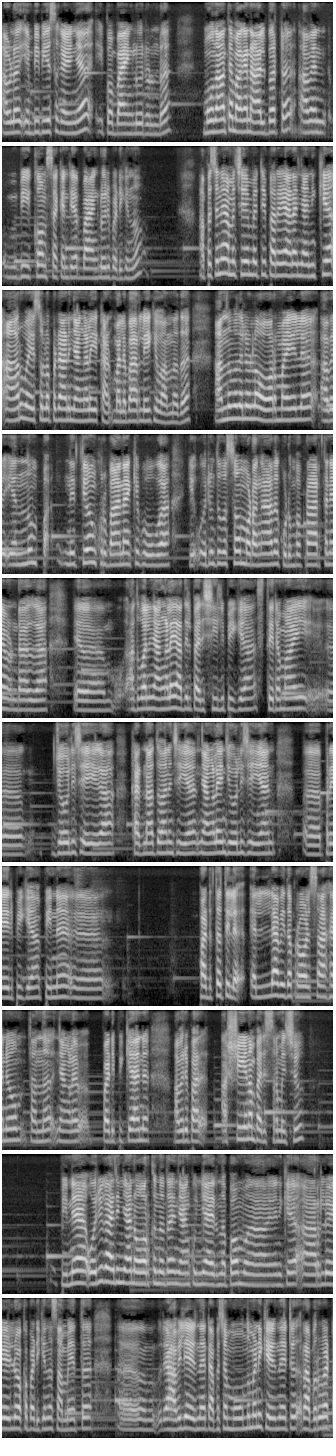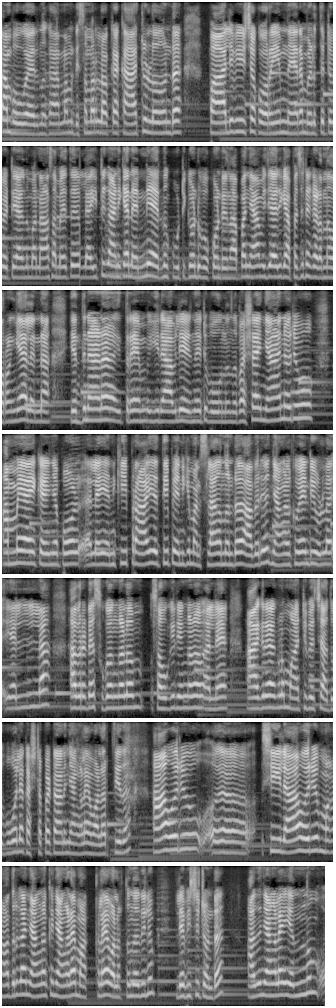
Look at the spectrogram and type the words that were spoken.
അവൾ എം ബി ബി എസ് കഴിഞ്ഞ് ഇപ്പോൾ ബാംഗ്ലൂരിലുണ്ട്. മൂന്നാമത്തെ മകൻ ആൽബർട്ട് അവൻ B Com second year Bangalore പഠിക്കുന്നു. അപ്പച്ചനെ അമ്മച്ചയും പറ്റി പറയുകയാണെങ്കിൽ എനിക്ക് ആറു വയസ്സുള്ളപ്പോഴാണ് ഞങ്ങൾ ഈ മലബാറിലേക്ക് വന്നത്. അന്നു മുതലുള്ള ഓർമ്മയിൽ അവർ എന്നും നിത്യവും കുർബാനയ്ക്ക് പോവുക ഒരു ദിവസവും മുടങ്ങാതെ കുടുംബ പ്രാർത്ഥന ഉണ്ടാകുക അതുപോലെ ഞങ്ങളെ അതിൽ പരിശീലിപ്പിക്കുക സ്ഥിരമായി ജോലി ചെയ്യുക കഠിനാധ്വാനം ചെയ്യുക ഞങ്ങളെയും ജോലി ചെയ്യാൻ പ്രേരിപ്പിക്കുക. പിന്നെ പഠിത്തത്തിൽ എല്ലാവിധ പ്രോത്സാഹനവും തന്ന് ഞങ്ങളെ പഠിപ്പിക്കാൻ അവർ അക്ഷീണം പരിശ്രമിച്ചു. പിന്നെ ഒരു കാര്യം ഞാൻ ഓർക്കുന്നത് ഞാൻ കുഞ്ഞായിരുന്നപ്പം എനിക്ക് ആറിലോ ഏഴിലോ ഒക്കെ പഠിക്കുന്ന സമയത്ത് രാവിലെ എഴുന്നേറ്റ് അപ്പച്ച മൂന്ന് മണിക്ക് എഴുന്നേറ്റ് റബ്ബർ വെട്ടാൻ പോകുമായിരുന്നു. കാരണം ഡിസംബറിലൊക്കെ കാറ്റുള്ളതുകൊണ്ട് പാൽ വീഴ്ച കുറയും നേരം വെളുത്തിട്ട് വെട്ടിയായിരുന്നു. പറഞ്ഞു ആ സമയത്ത് ലൈറ്റ് കാണിക്കാൻ എന്നെയായിരുന്നു കൂട്ടിക്കൊണ്ട് പോയിക്കൊണ്ടിരുന്നത്. അപ്പം ഞാൻ വിചാരിക്കും അപ്പച്ചന് കിടന്ന് ഉറങ്ങിയാൽ എന്നാ എന്തിനാണ് ഇത്രയും ഈ രാവിലെ എഴുന്നേറ്റ് പോകുന്നത്? പക്ഷേ ഞാനൊരു അമ്മയായി കഴിഞ്ഞപ്പോൾ അല്ലെ എനിക്ക് ഈ പ്രായം എത്തിയപ്പോൾ എനിക്ക് മനസ്സിലാകുന്നുണ്ട് അവർ ഞങ്ങൾക്ക് വേണ്ടിയുള്ള എല്ലാ അവരുടെ സുഖങ്ങളും സൗകര്യങ്ങളും അല്ലെ ആഗ്രഹങ്ങളും മാറ്റിവെച്ച് അതുപോലെ കഷ്ടപ്പെട്ടാണ് ഞങ്ങളെ വളർത്തിയത്. ആ ഒരു ശീല ആ ഒരു മാതൃക ഞങ്ങൾക്ക് ഞങ്ങളുടെ മക്കളെ വളർത്തുന്നതിലും ലഭിച്ചിട്ടുണ്ട്. അത് ഞങ്ങളെ എന്നും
